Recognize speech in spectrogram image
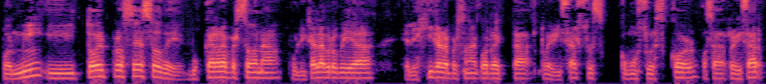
por mí y todo el proceso de buscar a la persona, publicar la propiedad, elegir a la persona correcta, revisar su, como su score, o sea, revisar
